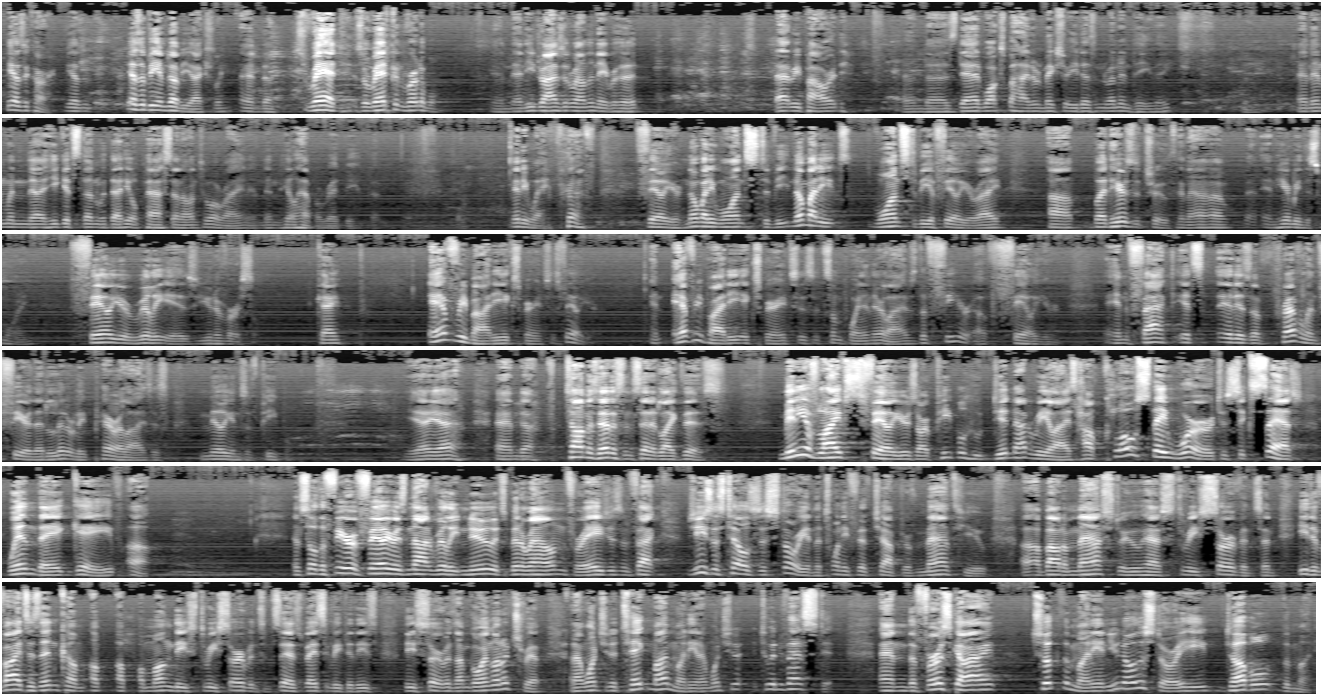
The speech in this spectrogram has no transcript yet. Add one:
He has a car. He has a, he has a BMW, actually. And uh, it's red. It's a red convertible. And, and he drives it around the neighborhood, battery powered. And uh, his dad walks behind him to make sure he doesn't run into anything. And then when uh, he gets done with that, he'll pass that on to Orion, and then he'll have a red BMW. Anyway, failure. Nobody wants to be. Nobody wants to be a failure, right? Uh, but here's the truth, and uh, and hear me this morning. Failure really is universal. Okay? Everybody experiences failure. And everybody experiences at some point in their lives the fear of failure. In fact, it's, it is a prevalent fear that literally paralyzes millions of people. Yeah, yeah. And uh, Thomas Edison said it like this Many of life's failures are people who did not realize how close they were to success when they gave up. And so the fear of failure is not really new. It's been around for ages. In fact, Jesus tells this story in the 25th chapter of Matthew uh, about a master who has three servants. And he divides his income up, up among these three servants and says basically to these, these servants, I'm going on a trip and I want you to take my money and I want you to invest it. And the first guy took the money, and you know the story, he doubled the money.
